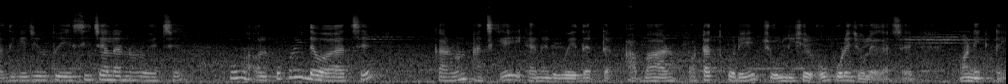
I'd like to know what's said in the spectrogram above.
ওদিকে যেহেতু এসি চালানো রয়েছে, খুব অল্প করেই দেওয়া আছে, কারণ আজকে এখানের ওয়েদারটা আবার হঠাৎ করে চল্লিশের ওপরে চলে গেছে অনেকটাই।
